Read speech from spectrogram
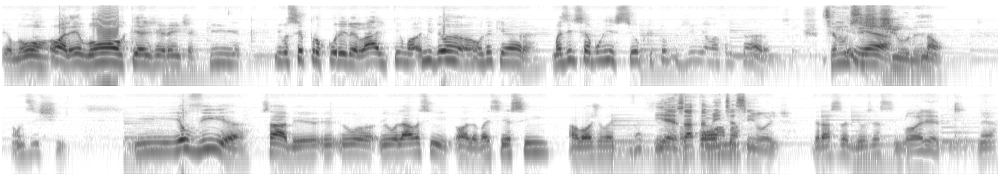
Elon. Olha, Elon, que é gerente aqui. E você procura ele lá, ele tem uma. Me deu onde é que era. Mas ele se aborreceu, porque todo dia eu ia lá e falei, cara. Você não é? desistiu, né? Não, não desisti. E eu via, sabe? Eu, eu, eu olhava assim: olha, vai ser assim, a loja vai. vai ser E é exatamente forma. assim hoje. Graças a Deus é assim. Glória a Deus. Né?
